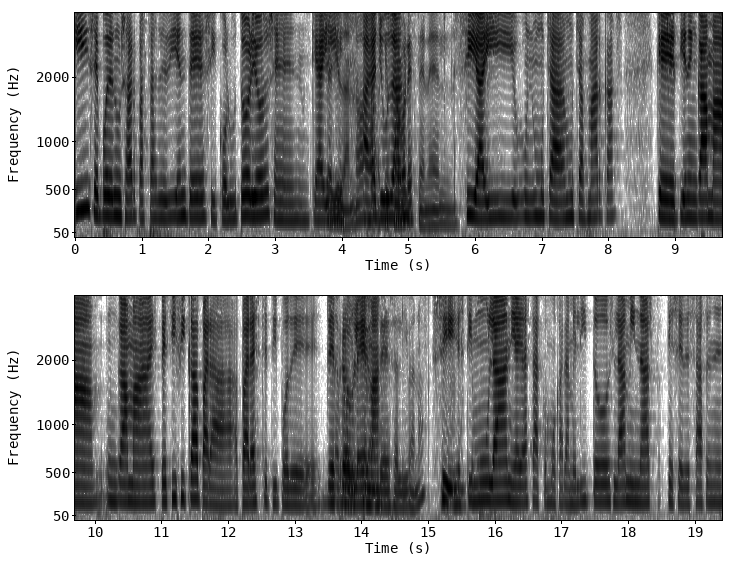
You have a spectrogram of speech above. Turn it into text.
y se pueden usar pastas de dientes y colutorios en que Que ayudan, ¿no? Que ayudan. favorecen el... Sí, hay un- muchas muchas marcas que tienen gama gama específica para, para este tipo de, de problemas. de saliva, ¿no? Sí, estimulan y hay hasta como caramelitos, láminas que se deshacen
